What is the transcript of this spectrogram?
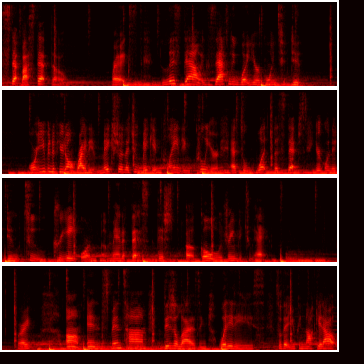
step by step, though, right? Ex- list down exactly what you're going to do or even if you don't write it, make sure that you make it plain and clear as to what the steps you're going to do to create or manifest this uh, goal or dream that you had. Right? Um, and spend time visualizing what it is so that you can knock it out.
